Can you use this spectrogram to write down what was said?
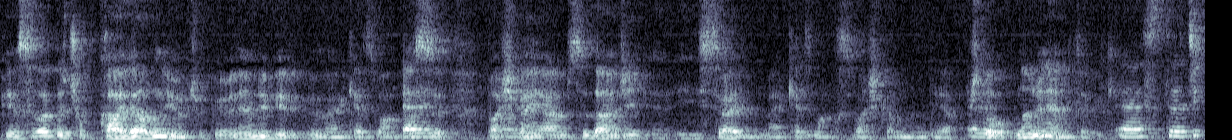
piyasalarda çok kale alınıyor. Çünkü önemli bir Merkez Bankası Evet. Başkan Evet. Yardımcısı. Daha önce İsrail Merkez Bankası Başkanlığı'nı da yapmıştı. Evet. O bundan önemli tabii ki. E, stratejik,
